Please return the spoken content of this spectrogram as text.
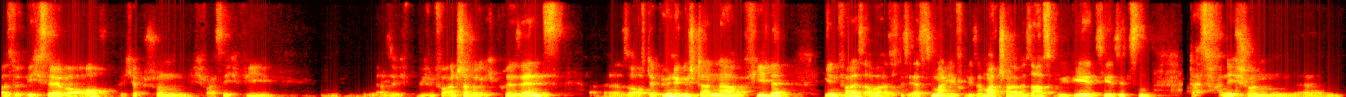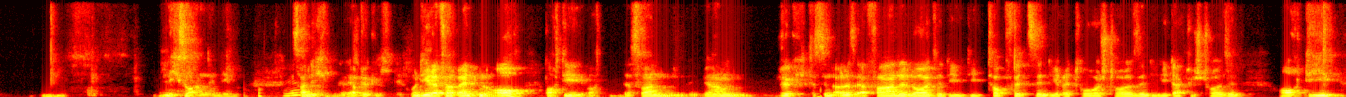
Also ich selber auch. Ich habe schon, ich weiß nicht, wie, also ich, wie viele Veranstaltungen ich Präsenz also auf der Bühne gestanden habe, viele jedenfalls, aber als ich das erste Mal hier vor dieser Mattscheibe saß, so wie wir jetzt hier sitzen, das fand ich schon ähm, nicht so angenehm. Das fand ich ja wirklich. Und die Referenten auch, auch die, auch, das waren, wir haben wirklich, das sind alles erfahrene Leute, die, die topfit sind, die rhetorisch toll sind, die didaktisch toll sind. Auch die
